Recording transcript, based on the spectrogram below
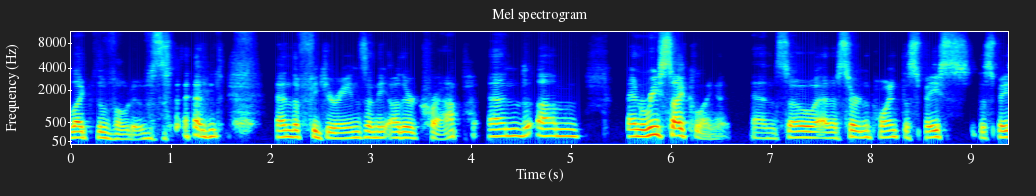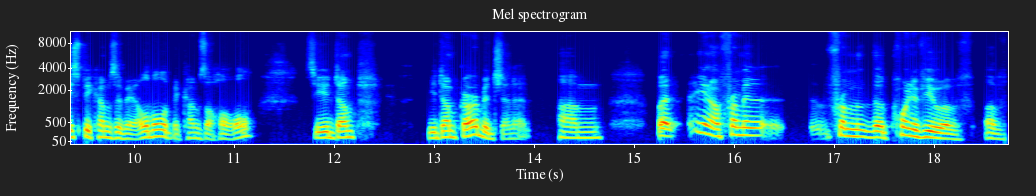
like the votives and and the figurines and the other crap and um and recycling it and so at a certain point the space the space becomes available it becomes a hole. So you dump you dump garbage in it. Um but you know from a from the point of view of of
